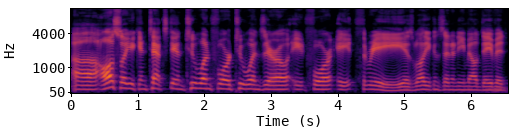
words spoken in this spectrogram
Uh, also, you can text in 214 210 8483. As well, you can send an email, david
